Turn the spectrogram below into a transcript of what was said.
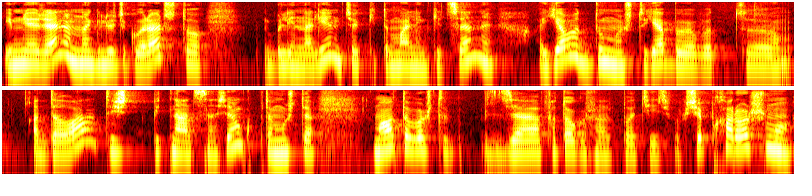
И мне реально многие люди говорят, что блин, Алина, у тебя какие-то маленькие цены. А я вот думаю, что я бы вот э, отдала 1015 на съемку, потому что мало того, что за фотографа надо платить, вообще по-хорошему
